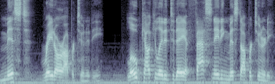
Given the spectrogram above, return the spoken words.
Missed radar opportunity. Loeb calculated today a fascinating missed opportunity.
